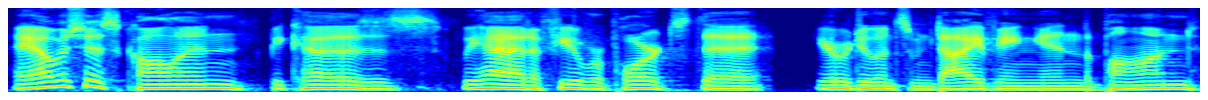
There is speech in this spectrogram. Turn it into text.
Hey, I was just calling because we had a few reports that you were doing some diving in the pond.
